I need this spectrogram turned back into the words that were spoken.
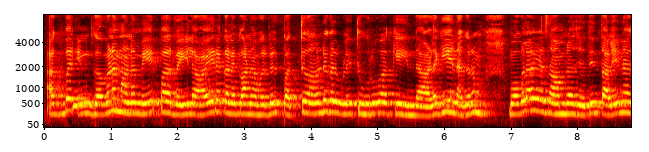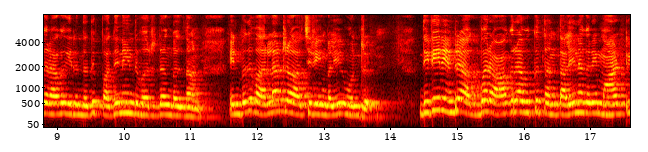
அக்பரின் கவனமான மேற்பார்வையில் ஆயிரக்கணக்கானவர்கள் பத்து ஆண்டுகள் உழைத்து உருவாக்கிய இந்த அழகிய நகரம் முகலாய சாம்ராஜ்யத்தின் தலைநகராக இருந்தது பதினைந்து வருடங்கள்தான் என்பது வரலாற்று ஆச்சரியங்களில் ஒன்று. திடீரென்று அக்பர் ஆக்ராவுக்கு தன் தலைநகரை மாற்றி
